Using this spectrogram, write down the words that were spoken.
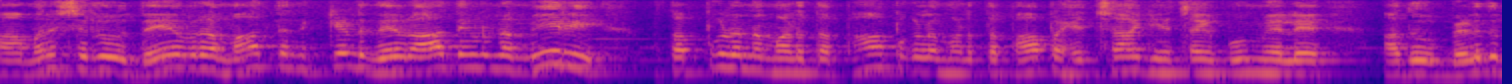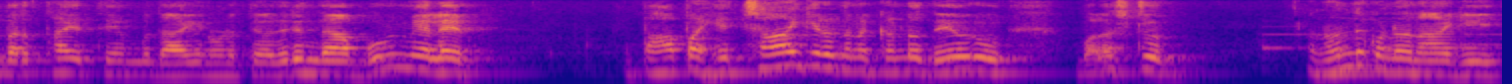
ಆ ಮನುಷ್ಯರು ದೇವರ ಮಾತನ್ನು ಕೇಳಿ ದೇವರ ಆಜ್ಞೆಗಳನ್ನ ಮೀರಿ ತಪ್ಪುಗಳನ್ನು ಮಾಡುತ್ತಾ, ಪಾಪಗಳನ್ನು ಮಾಡುತ್ತಾ, ಪಾಪ ಹೆಚ್ಚಾಗಿ ಹೆಚ್ಚಾಗಿ ಭೂಮಿ ಮೇಲೆ ಅದು ಬೆಳೆದು ಬರ್ತಾ ಇತ್ತು ಎಂಬುದಾಗಿ ನೋಡುತ್ತೇವೆ. ಅದರಿಂದ ಭೂಮಿ ಮೇಲೆ ಪಾಪ ಹೆಚ್ಚಾಗಿರೋದನ್ನು ಕಂಡು ದೇವರು ಬಹಳಷ್ಟು ನೊಂದುಕೊಂಡವನಾಗಿ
